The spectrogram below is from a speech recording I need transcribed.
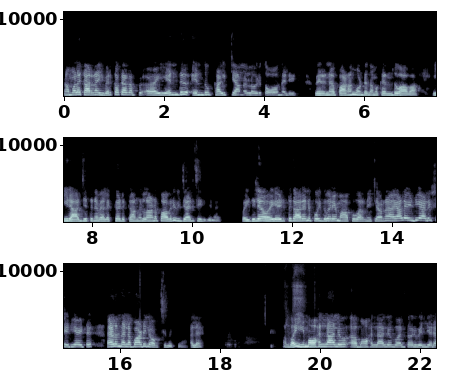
നമ്മൾ കാരണം ഇവർക്കൊക്കെ എന്ത് എന്തും കളിക്കാന്നുള്ള ഒരു തോന്നൽ വരുന്ന പണം കൊണ്ട് നമുക്ക് എന്തും ആവാം? ഈ രാജ്യത്തിനെ വിലക്കെടുക്കാന്നുള്ളതാണ് ഇപ്പൊ അവർ വിചാരിച്ചിരിക്കുന്നത്. അപ്പൊ ഇതിൽ എഴുത്തുകാരൻ ഇപ്പൊ ഇതുവരെ മാപ്പ് പറഞ്ഞിട്ടില്ല. പറഞ്ഞാൽ അയാൾ എഴുതിയ ആൾ ശരിയായിട്ട് അയാളെ നിലപാടിൽ ഉറച്ചു നിൽക്കുക അല്ലെ? അപ്പൊ ഈ മോഹൻലാൽ മോഹൻലാലും മോഹൻലാൽ പോലത്തെ ഒരു വലിയൊരു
